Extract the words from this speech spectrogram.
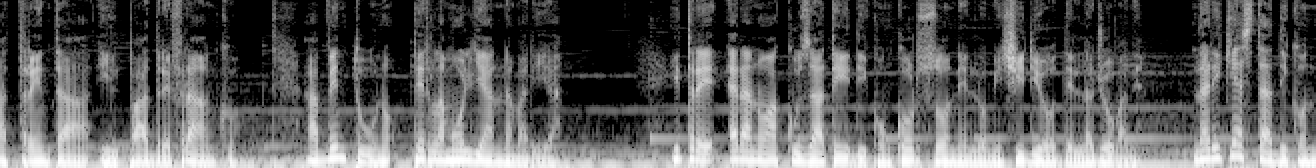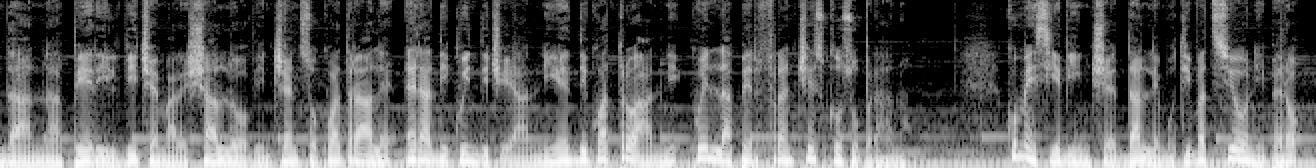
a 30 il padre Franco, a 21 per la moglie Anna Maria. I tre erano accusati di concorso nell'omicidio della giovane. La richiesta di condanna per il vice maresciallo Vincenzo Quatrale era di 15 anni e di 4 anni quella per Francesco Soprano. Come si evince dalle motivazioni, però,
